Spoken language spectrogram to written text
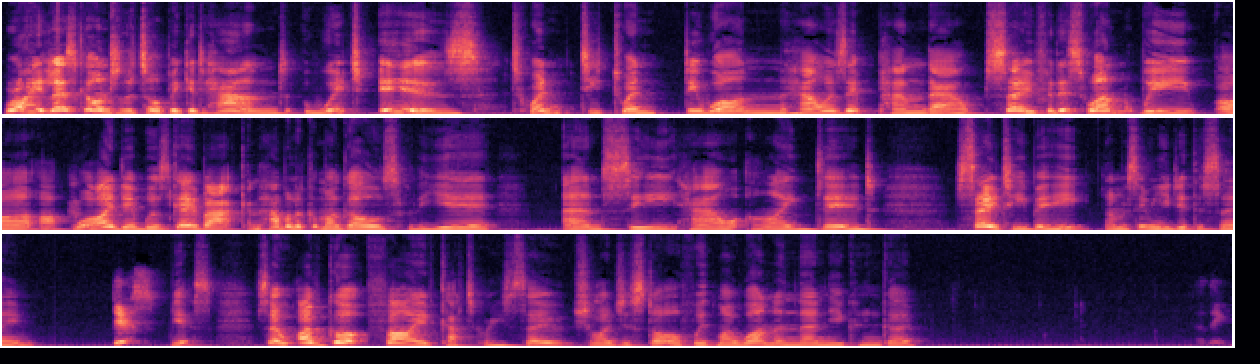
Right, let's get on to the topic at hand, which is 2021. How has it panned out? So for this one, we uh, uh, what I did was go back and have a look at my goals for the year and see how I did. So TB, I'm assuming you did the same. Yes. Yes. So I've got five categories. So shall I just start off with my one and then you can go? I think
